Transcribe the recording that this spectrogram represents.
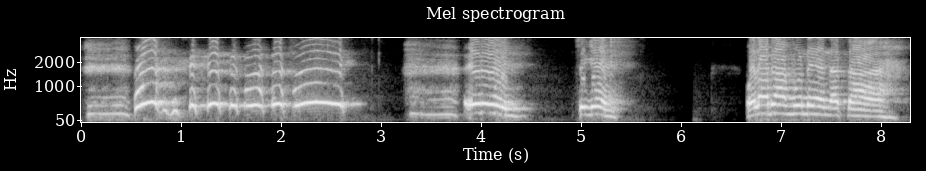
anyway, sige. Wala na muna yan at ah,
